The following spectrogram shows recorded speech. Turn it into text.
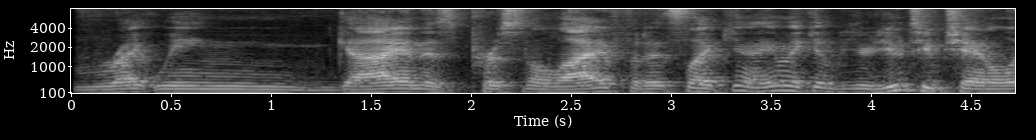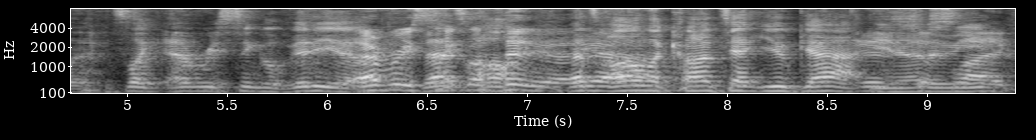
right wing guy in his personal life, but it's like you know you make your YouTube channel and it's like every single video, Every that's single all, video, that's yeah. all the content you got. It's you know just I mean? like,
